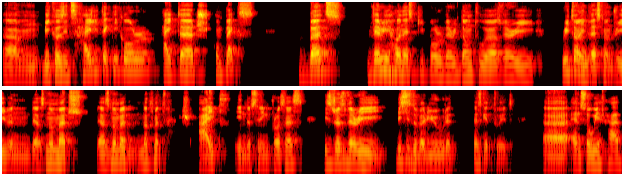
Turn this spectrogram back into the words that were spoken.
um, because it's highly technical, high touch, complex, but very honest people, very down to earth, very return investment driven. There's no much, there's no not much hype in the selling process. It's just very, this is the value that let's get to it. Uh, and so we've had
